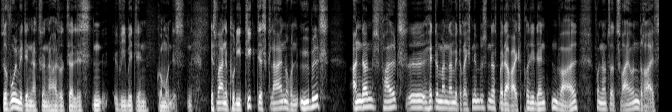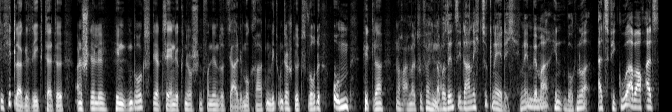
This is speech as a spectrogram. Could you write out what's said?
sowohl mit den Nationalsozialisten wie mit den Kommunisten. Es war eine Politik des kleineren Übels, Andernfalls äh, hätte man damit rechnen müssen, dass bei der Reichspräsidentenwahl von 1932 Hitler gesiegt hätte, anstelle Hindenburgs, der zähneknirschend von den Sozialdemokraten mit unterstützt wurde, um Hitler noch einmal zu verhindern. Aber sind Sie da nicht zu gnädig? Nehmen wir mal Hindenburg. Nur als Figur, aber auch als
